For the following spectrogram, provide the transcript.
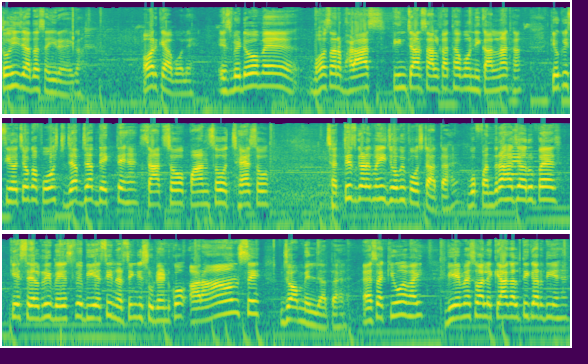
तो ही ज़्यादा सही रहेगा। और क्या बोले? इस वीडियो में बहुत सारा भड़ास तीन चार साल का था वो निकालना था। क्योंकि सीएचओ का पोस्ट जब जब देखते हैं 700, 500, 600 छत्तीसगढ़ में ही जो भी पोस्ट आता है वो पंद्रह हज़ार रुपये के सैलरी बेस पे बीएससी नर्सिंग स्टूडेंट को आराम से जॉब मिल जाता है। ऐसा क्यों है भाई? बीएमएस वाले क्या गलती कर दिए हैं?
